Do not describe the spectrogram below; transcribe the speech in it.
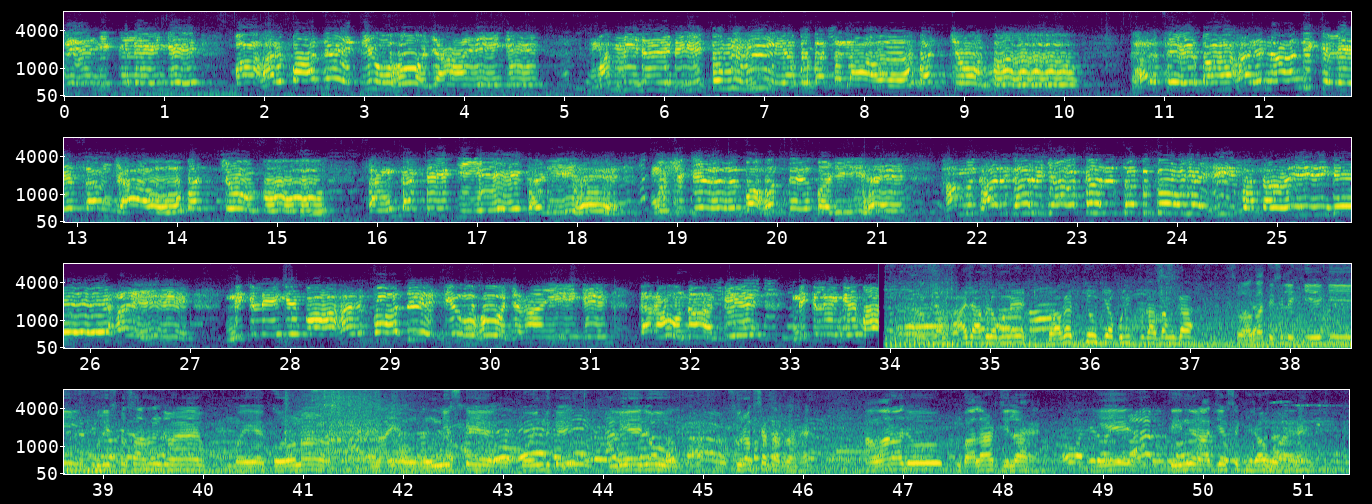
के निकलेंगे, बाहर पॉजिटिव हो जाएँगे? मम्मी डैडी, तुम ही अब बतलाओ बच्चों को। घर से बाहर ना निकले, समझाओ बच्चों को। संकट की ये घड़ी है, मुश्किल बहुत बड़ी है। हम घर हो जाएँगे कोरोना के निकलेंगे आज आप लोगों ने स्वागत क्यों किया पुलिस प्रशासन का? स्वागत इसलिए किए कि पुलिस प्रशासन जो है कोरोना उन्नीस के कोविड के लिए जो सुरक्षा कर रहा है हमारा जो बालाघाट ज़िला है ये तीन राज्यों से घिरा हुआ है।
